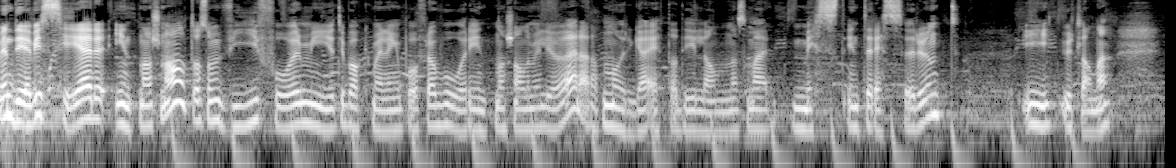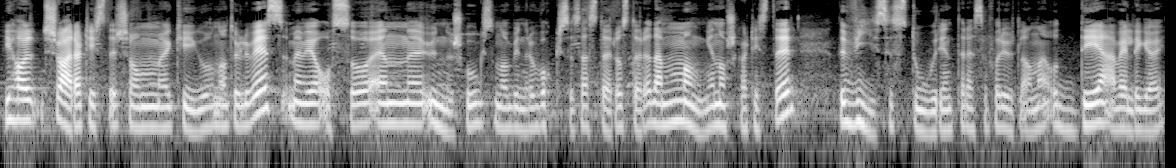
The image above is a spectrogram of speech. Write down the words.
Men det vi ser internasjonalt, og som vi får mye tilbakemeldinger på fra våre internasjonale miljøer, er at Norge er et av de landene som er mest interesse rundt i utlandet. Vi har svære artister som Kygo, naturligvis, men vi har også en underskog som nå begynner å vokse seg større og større. Det er mange norske artister. Det viser stor interesse for utlandet, og det er veldig gøy.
